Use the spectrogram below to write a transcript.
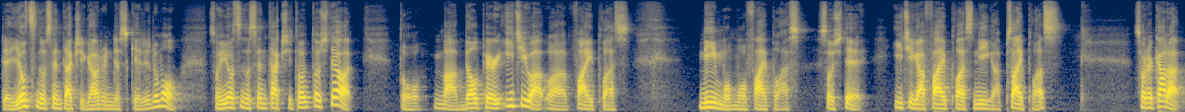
で、4つの選択肢があるんですけれども、その4つの選択肢としては、とまあ、ベルペア1はは5プラス、2ももう5プラス、そして1が5プラス、2が psi プラス、それから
